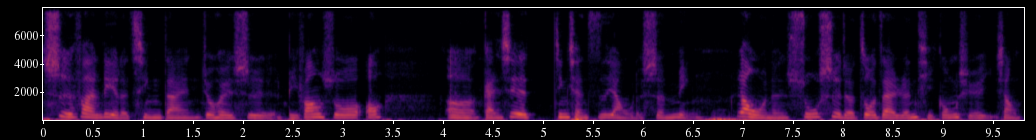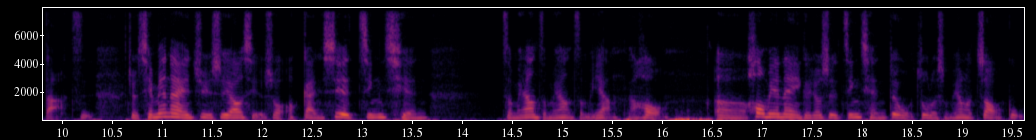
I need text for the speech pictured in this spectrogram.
示范列的清单，就会是，比方说，哦，呃，感谢。金钱滋养我的生命，让我能舒适的坐在人体工学椅上打字。就前面那一句是要写说哦，感谢金钱怎么样怎么样怎么样。然后呃，后面那一个就是金钱对我做了什么样的照顾。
